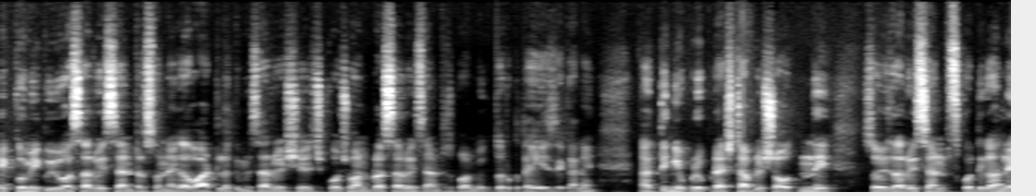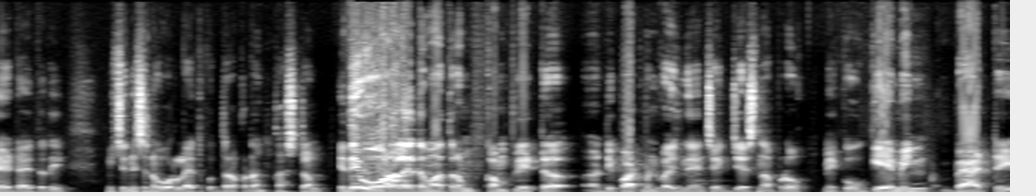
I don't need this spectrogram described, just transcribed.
ఐకు మీకు వివో సర్వీస్ సెంటర్స్ ఉన్నాయి కదా వాటిలోకి మీరు సర్వీస్ చేసుకోవచ్చు వన్ ప్లస్ సర్వీస్ సెంటర్స్ కూడా మీకు దొరుకుతాయి ఈజీగానే. నథింగ్ ఇప్పుడు ఇప్పుడు ఎస్టాబ్లిష్ అవుతుంది. సో ఈ సర్వీస్ సెంటర్స్ కొద్దిగా లేట్ అవుతుంది. మీ చిన్న చిన్న ఊర్లో అయితే దొరకడం కష్టం. ఇది ఓవరాల్ అయితే మాత్రం కంప్లీట్ డిపార్ట్మెంట్ వైజ్ నేను చెక్ చేసినప్పుడు మీకు గేమింగ్ బ్యాటరీ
